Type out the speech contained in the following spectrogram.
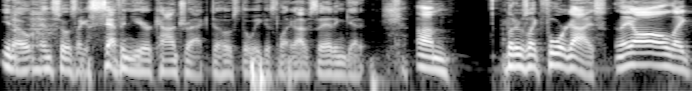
you know, and so it's like a seven year contract to host the Weakest Link. Obviously, I didn't get it. Um, but it was like four guys, and they all like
